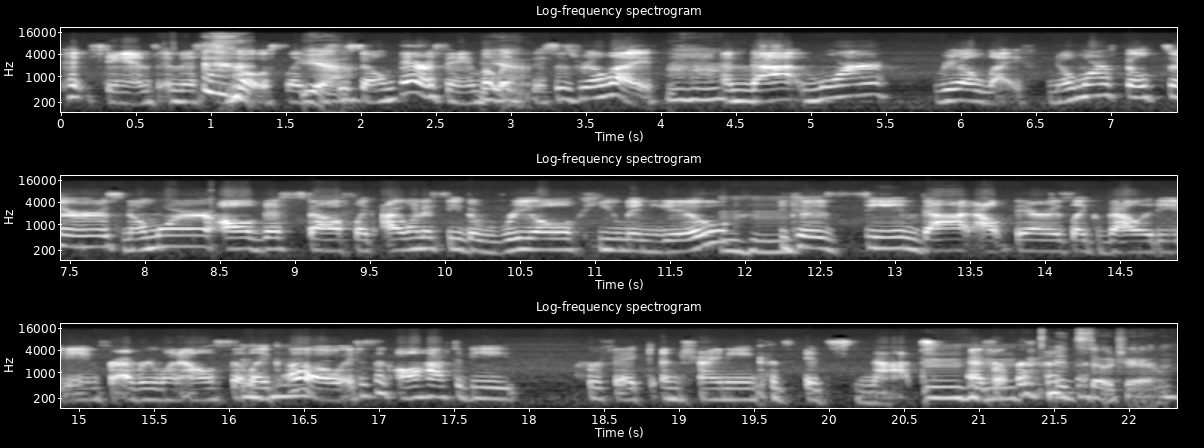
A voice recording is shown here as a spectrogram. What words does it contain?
pit stains in this post. Like yeah. this is so embarrassing, but yeah. like this is real life, mm-hmm. and that more real life. No more filters, no more all this stuff. Like I want to see the real human you mm-hmm. because seeing that out there is like validating for everyone else that mm-hmm. like, oh, it doesn't all have to be perfect and shiny because it's not mm-hmm. ever. it's so true.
